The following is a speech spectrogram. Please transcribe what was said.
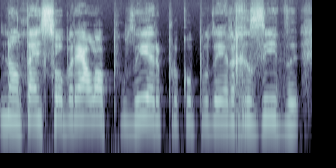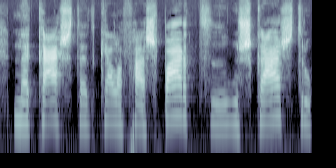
não tem sobre ela o poder, porque o poder reside na casta de que ela faz parte, os Castro.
